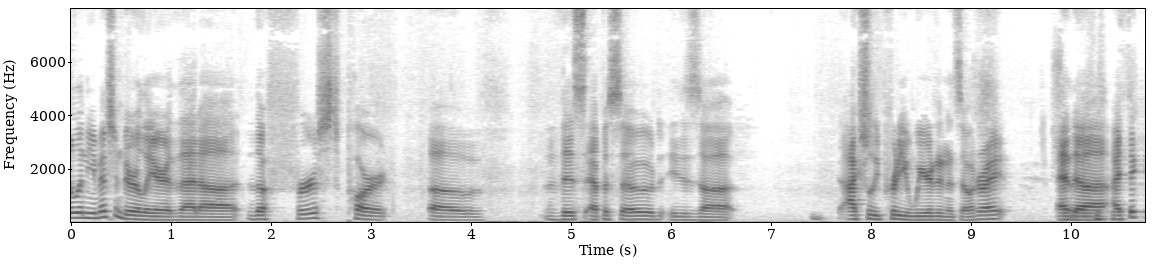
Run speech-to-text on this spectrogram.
Dylan, you mentioned earlier that uh, the first part of this episode is uh, actually pretty weird in its own right. And uh, I think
